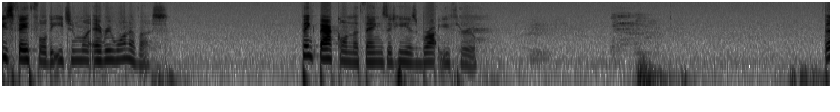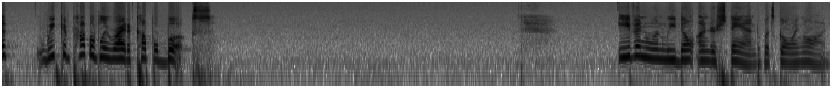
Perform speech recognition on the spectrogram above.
He's faithful to each and one, every one of us. Think back on the things that he has brought you through. That we could probably write a couple books. Even when we don't understand what's going on.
